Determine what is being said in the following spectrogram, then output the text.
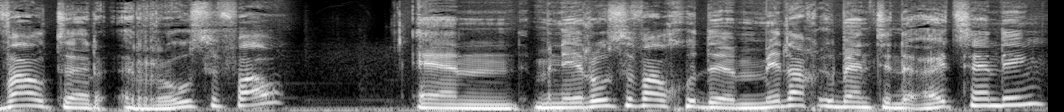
Walter Roosevelt. En meneer Roosevelt, goedemiddag. U bent in de uitzending.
